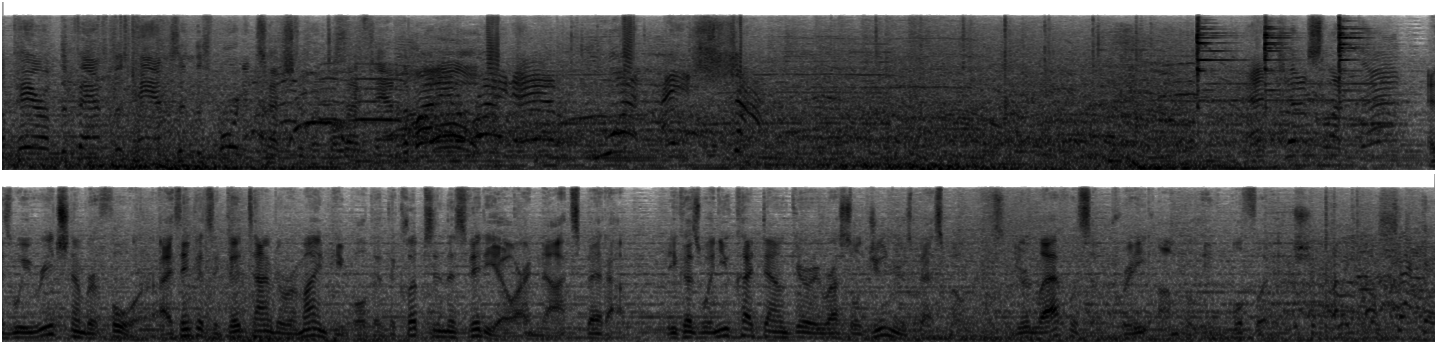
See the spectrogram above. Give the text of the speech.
a pair of the fastest hands in the sport. Testament to left hand, the body, Oh. the right hand. What a shot! Just like that, As we reach number four, I think it's a good time to remind people that the clips in this video are not sped up. Because when you cut down Gary Russell Jr.'s best moments, you're left with some pretty unbelievable footage. Second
